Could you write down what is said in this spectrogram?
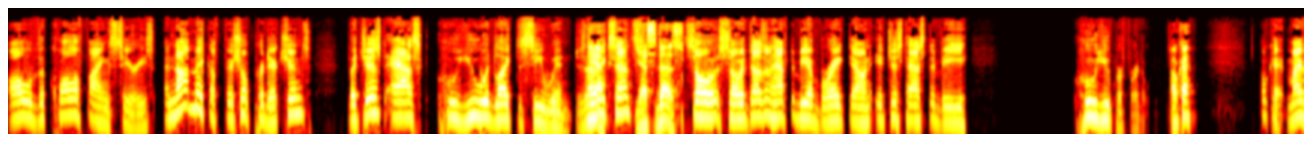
all of the qualifying series and not make official predictions, but just ask who you would like to see win. Does that Yeah. make sense? Yes, it does. So so it doesn't have to be a breakdown. It just has to be who you prefer to win. Okay. Okay, my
